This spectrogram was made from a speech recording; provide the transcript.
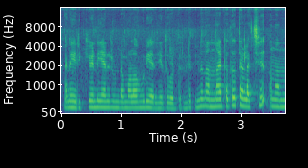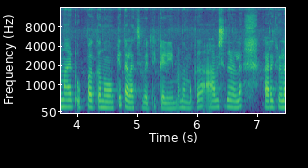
അങ്ങനെ എനിക്ക് വേണ്ടി ഞാനൊരു ഉണ്ടമുളകും കൂടി അരിഞ്ഞിട്ട് കൊടുത്തിട്ടുണ്ട്. പിന്നെ നന്നായിട്ടത് തിളച്ച് നന്നായിട്ട് ഉപ്പൊക്കെ നോക്കി തിളച്ച് വറ്റി കഴിയുമ്പോൾ നമുക്ക് ആവശ്യത്തിനുള്ള കറിക്കുള്ള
